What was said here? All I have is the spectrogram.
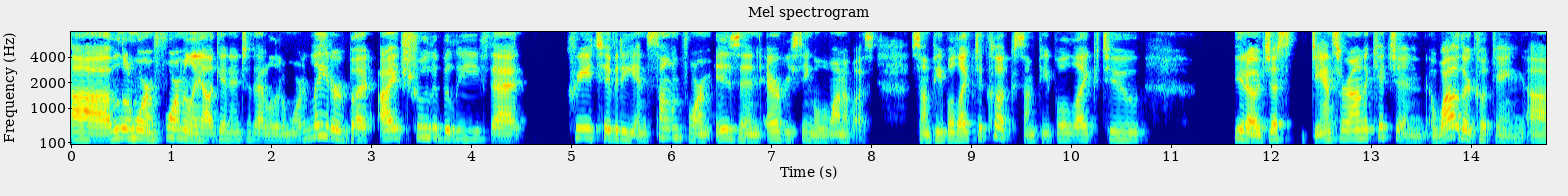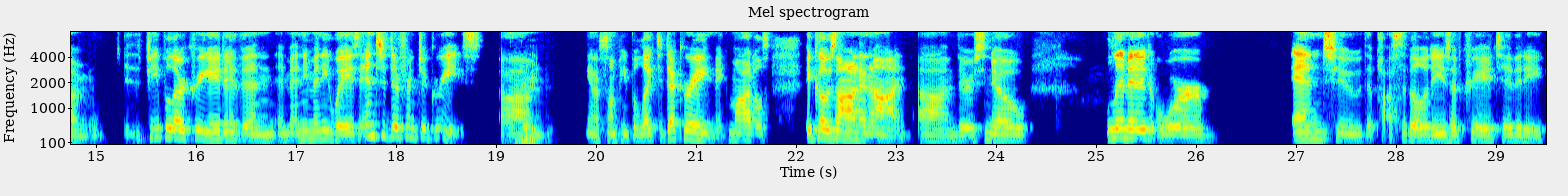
uh, a little more informally. I'll get into that a little more later. But I truly believe that creativity in some form is in every single one of us. Some people like to cook, some people like to, you know, just dance around the kitchen while they're cooking. Um, people are creative in, in many, many ways and to different degrees. Um, right. You know, some people like to decorate, make models. It goes on and on. Um, there's no limit or end to the possibilities of creativity.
